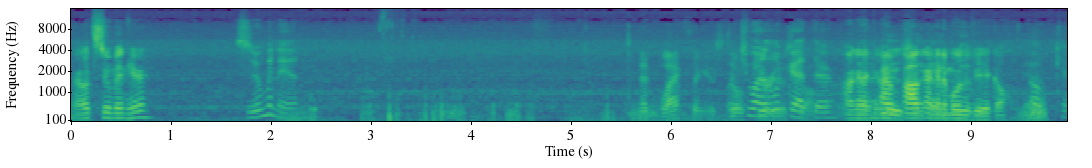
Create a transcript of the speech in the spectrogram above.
Now let's zoom in here. Zooming in. That black thing is still What do you want to look at there? I'm gonna I'm, I'm, I'm to move the vehicle. Yeah. Okay.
